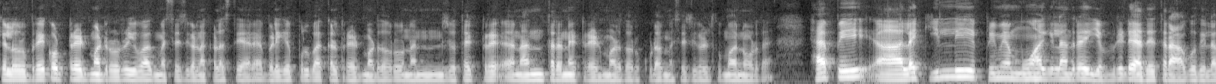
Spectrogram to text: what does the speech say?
ಕೆಲವರು ಬ್ರೇಕೌಟ್ ಟ್ರೇಡ್ ಮಾಡಿರೋರು ಇವಾಗ ಮೆಸೇಜ್ಗಳನ್ನ ಕಳಿಸ್ತಿದ್ದಾರೆ ಬೆಳಿಗ್ಗೆ ಪುಲ್ ಬ್ಯಾಕಲ್ಲಿ ಟ್ರೇಡ್ ಮಾಡಿದವರು ನನ್ನ ಜೊತೆಗೆ ಟ್ರೇ ನನ್ನ ಥರನೇ ಟ್ರೇಡ್ ಮಾಡಿದವರು ಕೂಡ ಮೆಸೇಜ್ಗಳು ತುಂಬ ನೋಡಿದೆ. ಹ್ಯಾಪಿ ಲೈಕ್ ಇಲ್ಲಿ ಪ್ರೀಮಿಯಮ್ ಮೂವ್ ಆಗಿಲ್ಲ ಅಂದರೆ ಎವ್ರಿ ಡೇ ಅದೇ ಥರ ಆಗೋದಿಲ್ಲ.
